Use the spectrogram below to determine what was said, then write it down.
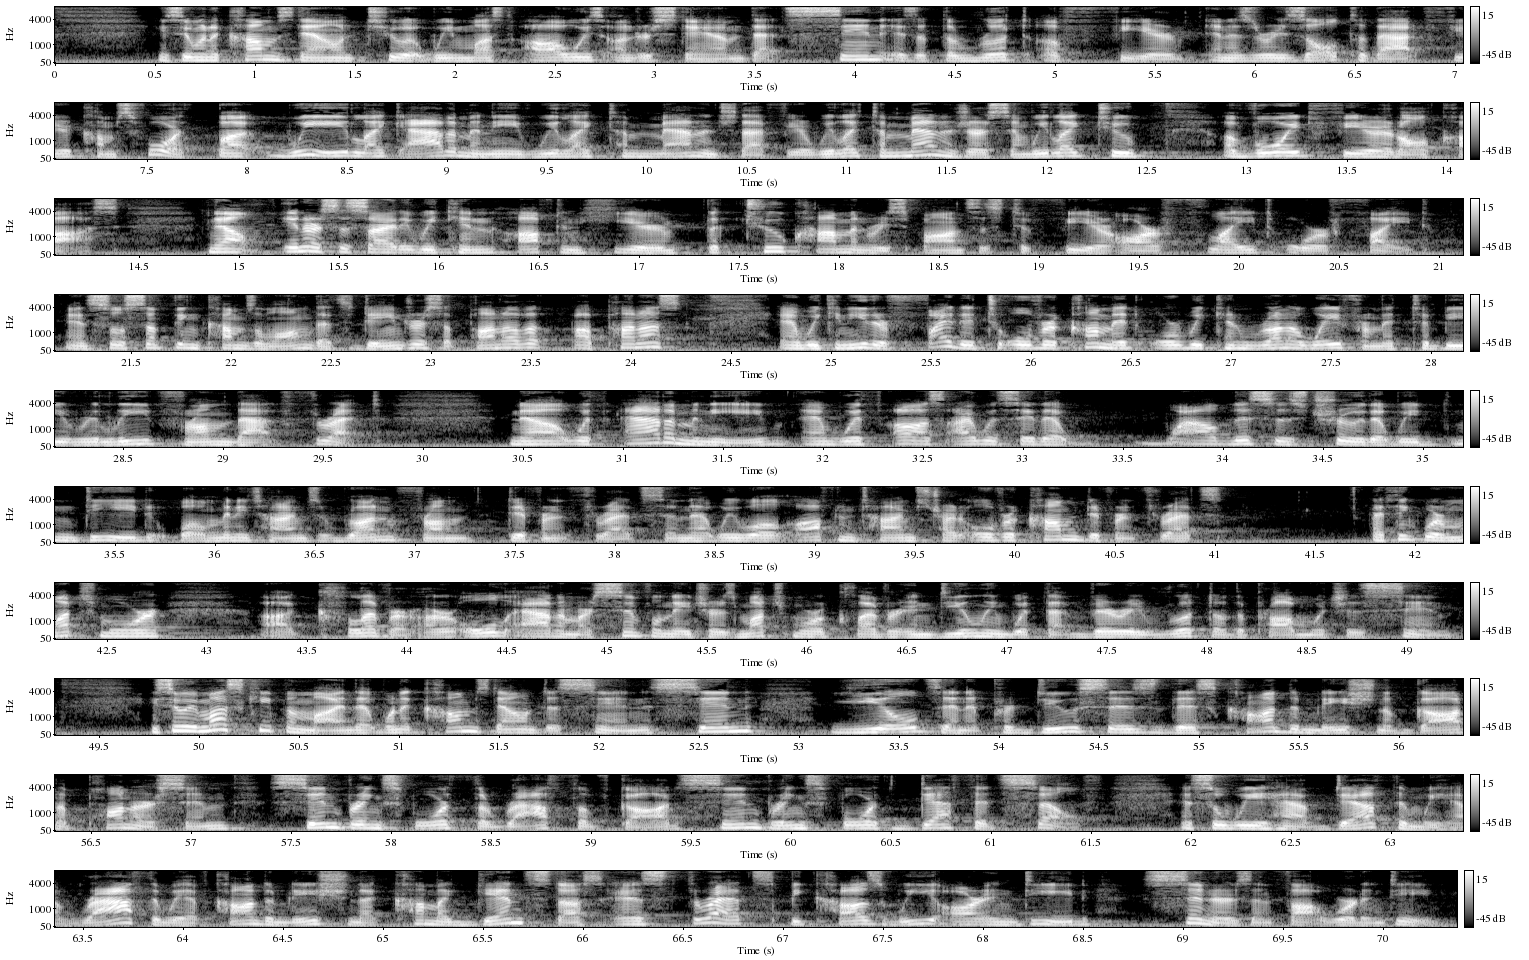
You see, when it comes down to it, we must always understand that sin is at the root of fear, and as a result of that, fear comes forth. But we, like Adam and Eve, we like to manage that fear. We like to manage our sin. We like to avoid fear at all costs. Now, in our society, we can often hear the two common responses to fear are flight or fight. And so something comes along that's dangerous upon, upon us, and we can either fight it to overcome it or we can run away from it to be relieved from that threat. Now, with Adam and Eve, and with us, I would say that while this is true, that we indeed, well, many times run from different threats, and that we will oftentimes try to overcome different threats, I think we're much more uh, clever. Our old Adam, our sinful nature, is much more clever in dealing with that very root of the problem, which is sin. You see, we must keep in mind that when it comes down to sin, sin yields and it produces this condemnation of God upon our sin. Sin brings forth the wrath of God. Sin brings forth death itself. And so we have death and we have wrath and we have condemnation that come against us as threats because we are indeed sinners in thought, word, and deed.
